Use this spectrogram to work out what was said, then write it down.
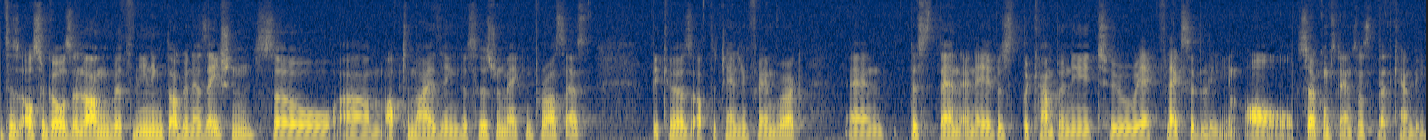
this also goes along with leaning the organization, so um, optimizing decision making process because of the changing framework, and this then enables the company to react flexibly in all circumstances that can be.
